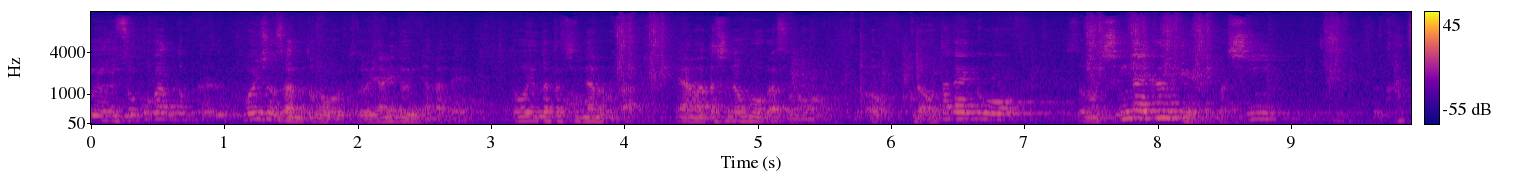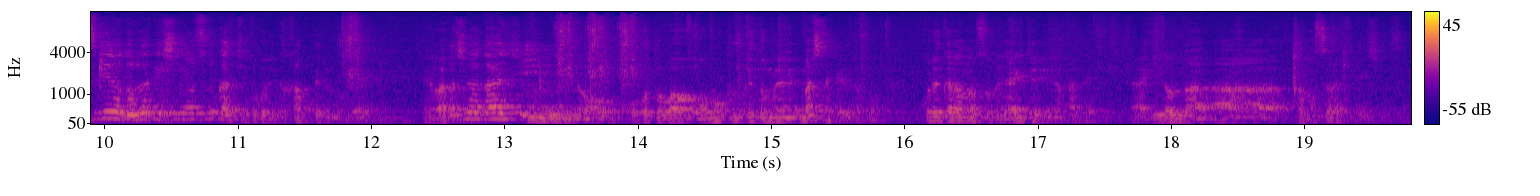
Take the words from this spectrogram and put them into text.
うん、そこが文書さんとのそのやり取りの中でどういう形になるのかいや私の方がそのお互いこうその信頼関係とか信発言をどれだけ信用するかっていうところにかかってるので私は大臣のお言葉を重く受け止めましたけれどもこれからのそのやり取りの中でいろんな可能性は否定しません。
